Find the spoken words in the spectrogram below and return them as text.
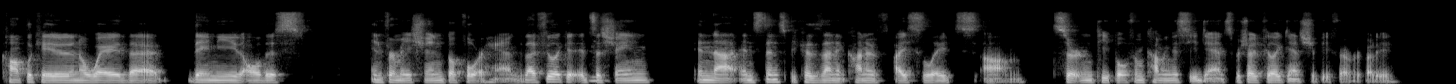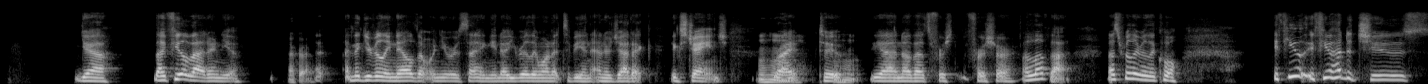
complicated in a way that they need all this information beforehand. And I feel like it, it's a mm-hmm. shame in that instance because then it kind of isolates um, certain people from coming to see dance, which I feel like dance should be for everybody. Yeah, I feel that in you. Okay. I think you really nailed it when you were saying, you know, you really want it to be an energetic exchange, mm-hmm. right? Too. Mm-hmm. Yeah, no, that's for for sure. I love that. That's really really cool. If you if you had to choose,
